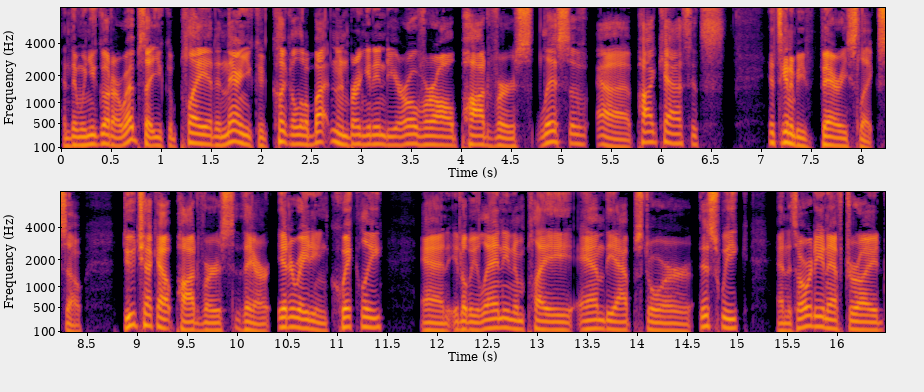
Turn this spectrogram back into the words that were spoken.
and then when you go to our website, you could play it in there, and you could click a little button and bring it into your overall Podverse list of uh, podcasts. It's it's going to be very slick. So do check out Podverse. They are iterating quickly, and it'll be landing in Play and the App Store this week. And it's already in F Droid,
